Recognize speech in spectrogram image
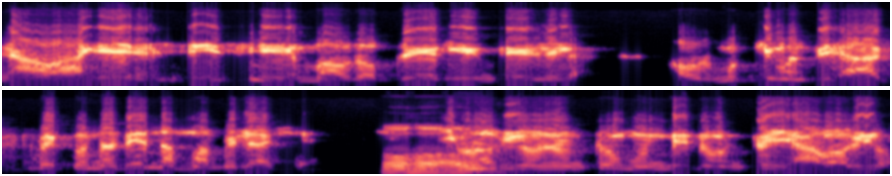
ನಾವು ಹಾಗೆ ಡಿ ಸಿ ಎಂ ಅವ್ರೊಬ್ರೇ ಇರ್ಲಿ ಅಂತ ಹೇಳಿಲ್ಲ. ಅವ್ರು ಮುಖ್ಯಮಂತ್ರಿ ಆಗ್ಬೇಕು ಅನ್ನೋದೇ ನಮ್ಮ ಅಭಿಲಾಷೆ. ಓಹೋ ಅವ್ರು ಇವಾಗ್ಲೂ ಉಂಟು ಮುಂದೆನೂ ಉಂಟು ಯಾವಾಗ್ಲೂ.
